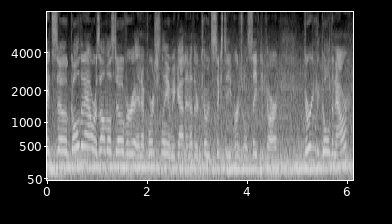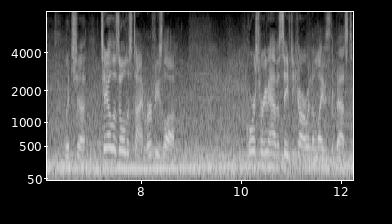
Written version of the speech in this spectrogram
Right, so golden hour is almost over, and unfortunately, we got another Code 60 virtual safety car during the golden hour, which uh, tale as old as time, Murphy's Law. Of course, we're gonna have a safety car when the light is the best.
